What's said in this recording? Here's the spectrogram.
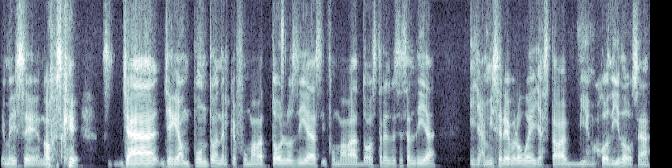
Y me dice, no, es que ya llegué a un punto en el que fumaba todos los días y fumaba dos, tres veces al día y ya mi cerebro, güey, ya estaba bien jodido, o sea,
